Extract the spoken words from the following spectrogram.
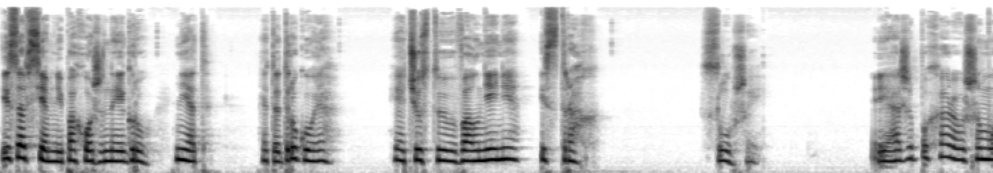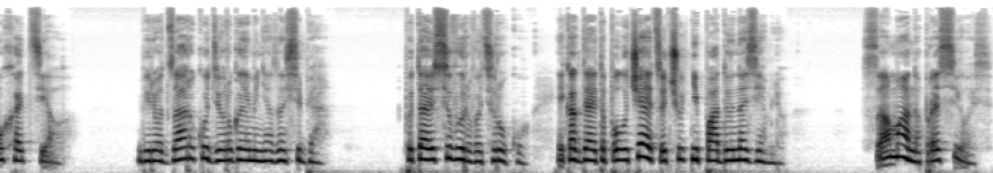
И совсем не похоже на игру. Нет, это другое. Я чувствую волнение и страх. Слушай, я же по-хорошему хотел. Берет за руку, дергая меня на себя. Пытаюсь вырвать руку, и когда это получается, чуть не падаю на землю. Сама напросилась.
